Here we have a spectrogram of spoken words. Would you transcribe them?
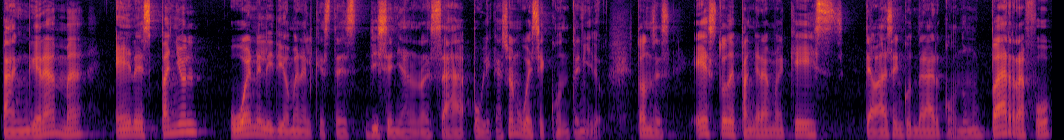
pangrama en español o en el idioma en el que estés diseñando esa publicación o ese contenido. Entonces, esto de pangrama, ¿qué es? Te vas a encontrar con un párrafo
